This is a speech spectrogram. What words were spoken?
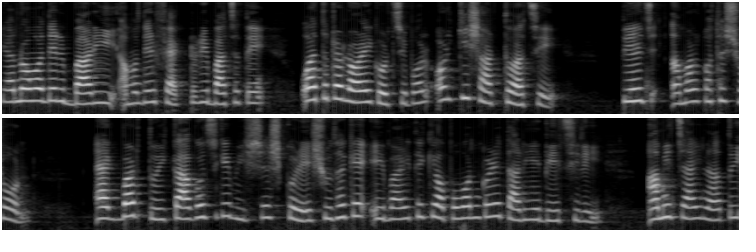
কেন আমাদের বাড়ি, আমাদের ফ্যাক্টরি বাঁচাতে ও এতটা লড়াই করছে বল? ওর কি স্বার্থ আছে? তেজ, আমার কথা শোন। একবার তুই কাগজকে বিশ্বাস করে সুধাকে এই বাড়ি থেকে অপমান করে তাড়িয়ে দিয়েছিলি। আমি চাই না তুই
